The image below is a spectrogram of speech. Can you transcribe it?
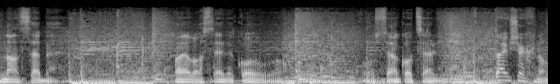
na sebe. To je vlastně jako, vlastně jako celý. To je všechno.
